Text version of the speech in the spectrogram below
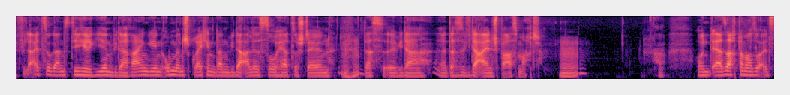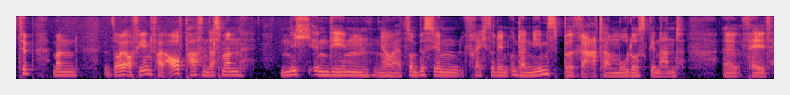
vielleicht sogar ins Dirigieren wieder reingehen, um entsprechend dann wieder alles so herzustellen, dass, äh, wieder, äh, dass es wieder allen Spaß macht. Und er sagt nochmal so als Tipp, man soll auf jeden Fall aufpassen, dass man nicht in den, ja, er hat so ein bisschen frech so den Unternehmensberater-Modus genannt, äh, fällt.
